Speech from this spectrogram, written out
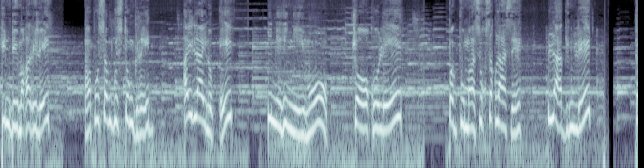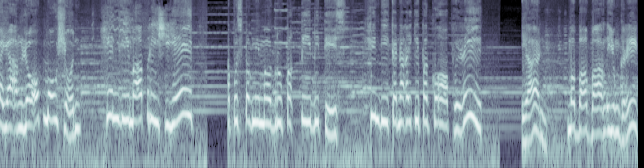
hindi makarelate. Tapos ang gustong grade ay line of 8. Hinihingi mo, chocolate. Pag pumasok sa klase, laging late. Kaya ang law of motion, hindi ma-appreciate. Tapos pag may mga group activities, hindi ka nakikipag-cooperate. Yan, mababa ang iyong grade.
